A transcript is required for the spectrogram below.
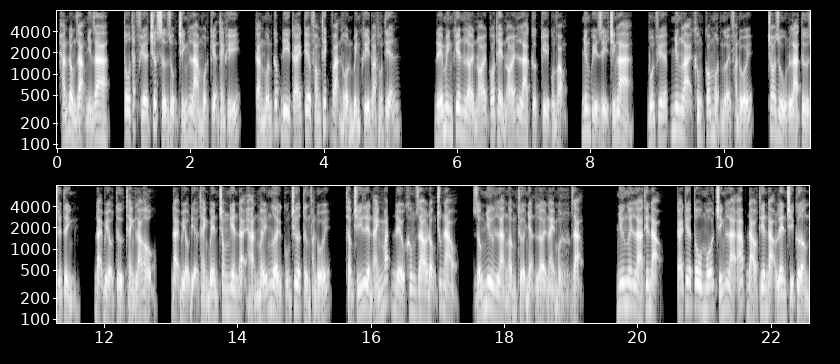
Hắn đồng dạng nhìn ra, tô thất phía trước sử dụng chính là một kiện thanh khí, càng muốn cướp đi cái kia phóng thích vạn hồn binh khí đoạt hồn tiễn. Đế minh khiên lời nói có thể nói là cực kỳ cuồng vọng, nhưng quỷ dị chính là, bốn phía nhưng lại không có một người phản đối, cho dù là từ duyên tỉnh đại biểu tử thành lão hậu đại biểu địa thành bên trong niên đại hán mấy người cũng chưa từng phản đối, thậm chí liền ánh mắt đều không dao động chút nào, giống như là ngầm thừa nhận lời này một dạng. Như ngươi là thiên đạo cái kia tô mỗi chính là áp đảo thiên đạo lên trí cường.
